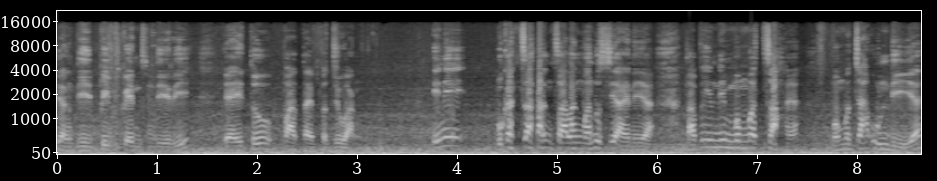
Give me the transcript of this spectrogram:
yang dipimpin sendiri yaitu Partai Pejuang. Ini bukan salang-salang manusia ini ya, tapi ini memecah ya, memecah undi ya.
